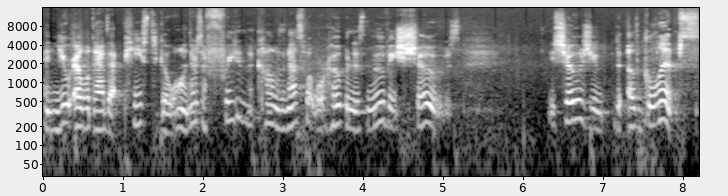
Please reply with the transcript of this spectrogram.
And you're able to have that peace to go on. There's a freedom that comes. And that's what we're hoping this movie shows. It shows you a glimpse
